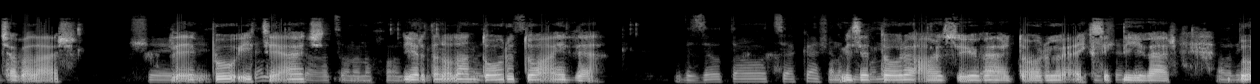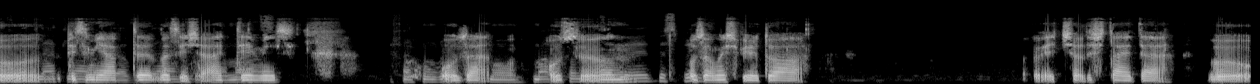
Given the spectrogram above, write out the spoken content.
çabalar ve bu ihtiyaç yaradan olan doğru duayla bize doğru arzuyu ver, doğru eksikliği ver. Bu bizim yaptığımız, inşa ettiğimiz uza, uzun, uzamış bir dua ve çalıştayda bu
